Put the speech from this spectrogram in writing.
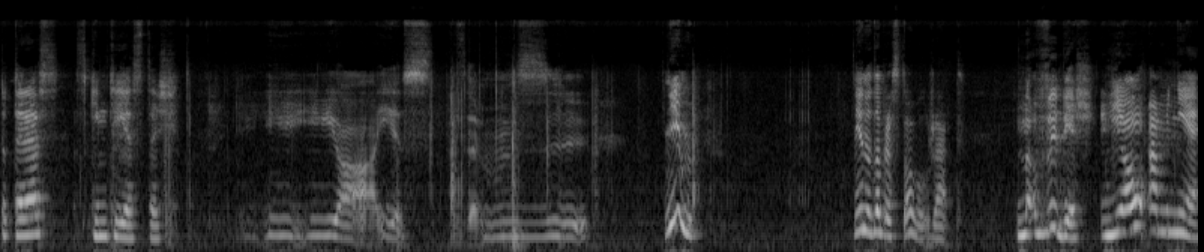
To teraz z kim ty jesteś? I ja jestem z. Nie no dobra, z tobą, żart. No wybierz ją, a mnie.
